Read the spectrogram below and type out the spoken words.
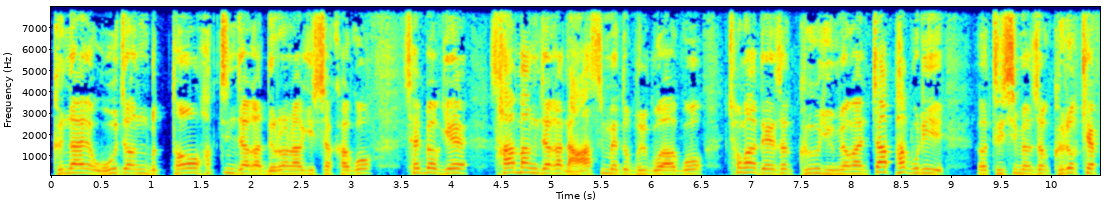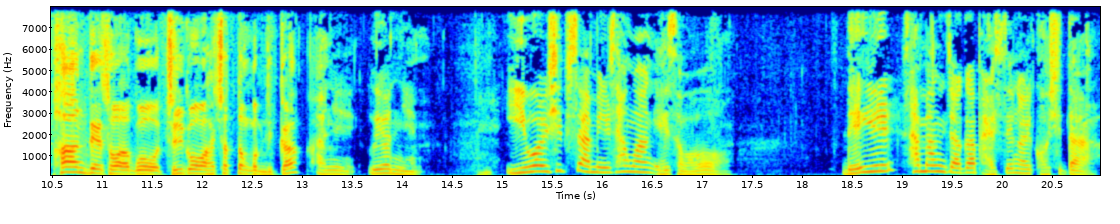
그날 오전부터 확진자가 늘어나기 시작하고 새벽에 사망자가 나왔음에도 불구하고 청와대에서 그 유명한 짜파구리 어, 드시면서 그렇게 파한대소하고 즐거워하셨던 겁니까? 아니, 의원님. 2월 13일 상황에서 내일 사망자가 발생할 것이다.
